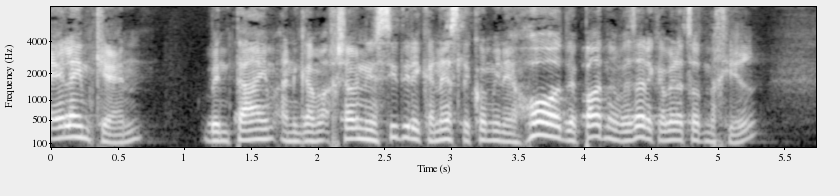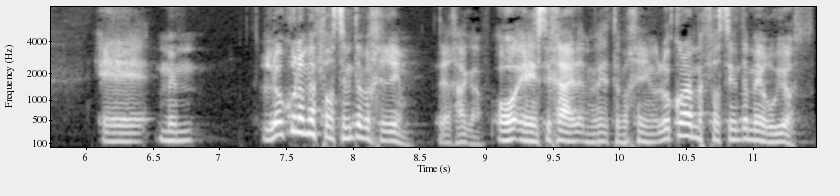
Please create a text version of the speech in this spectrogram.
אלא אם כן, בינתיים, אני גם עכשיו ניסיתי להיכנס לכל מיני הוד ופרטנר וזה, לקבל הצעות מחיר. אה, מ- לא כולם מפרסמים את המחירים, דרך אגב. או, אה, סליחה, את המחירים, לא כולם מפרסמים את המהירויות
